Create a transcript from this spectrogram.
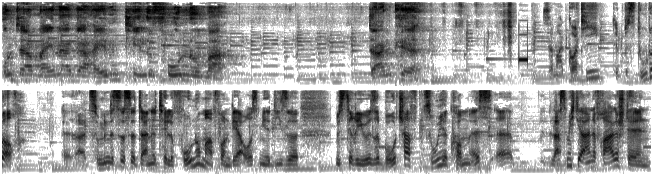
unter meiner geheimen Telefonnummer. Danke. Sag mal, Gotti, das bist du doch. Äh, zumindest ist es deine Telefonnummer, von der aus mir diese mysteriöse Botschaft zugekommen ist. Äh, lass mich dir eine Frage stellen.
